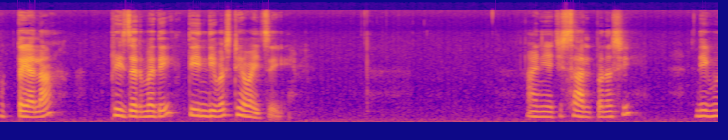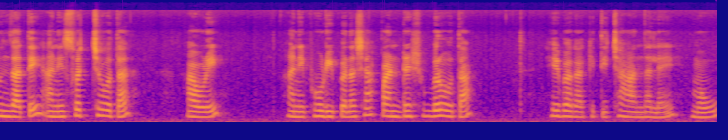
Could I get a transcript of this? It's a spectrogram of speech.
फक्त याला फ्रीजरमध्ये तीन दिवस ठेवायचे. आणि याची साल पण अशी निघून जाते आणि स्वच्छ होतात आवळे. आणि फोडी पण अशा पांढऱ्या शुभ्र होता. हे बघा किती छान झालं आहे मऊ.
